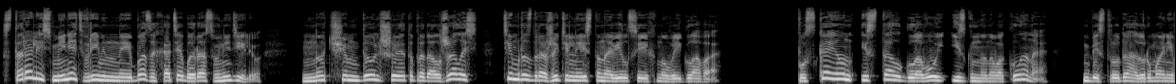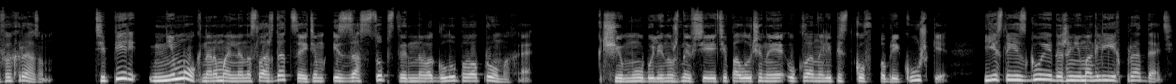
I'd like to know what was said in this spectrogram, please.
Старались менять временные базы хотя бы раз в неделю, но чем дольше это продолжалось, тем раздражительнее становился их новый глава. Пускай он и стал главой изгнанного клана, без труда одурманив их разум, Теперь не мог нормально наслаждаться этим из-за собственного глупого промаха. К чему были нужны все эти полученные у клана лепестков побрякушки, если изгои даже не могли их продать?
